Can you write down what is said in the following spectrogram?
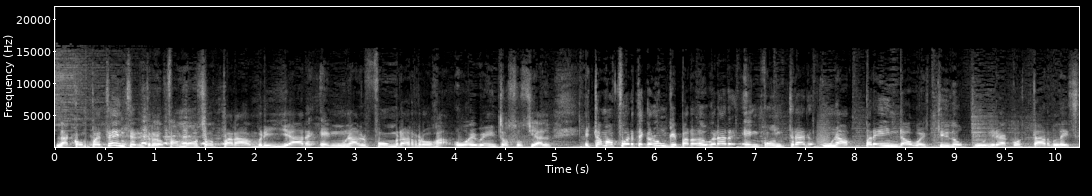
La competencia entre los famosos para brillar en una alfombra roja o evento social está más fuerte que nunca y para lograr encontrar una prenda o vestido pudiera costarles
